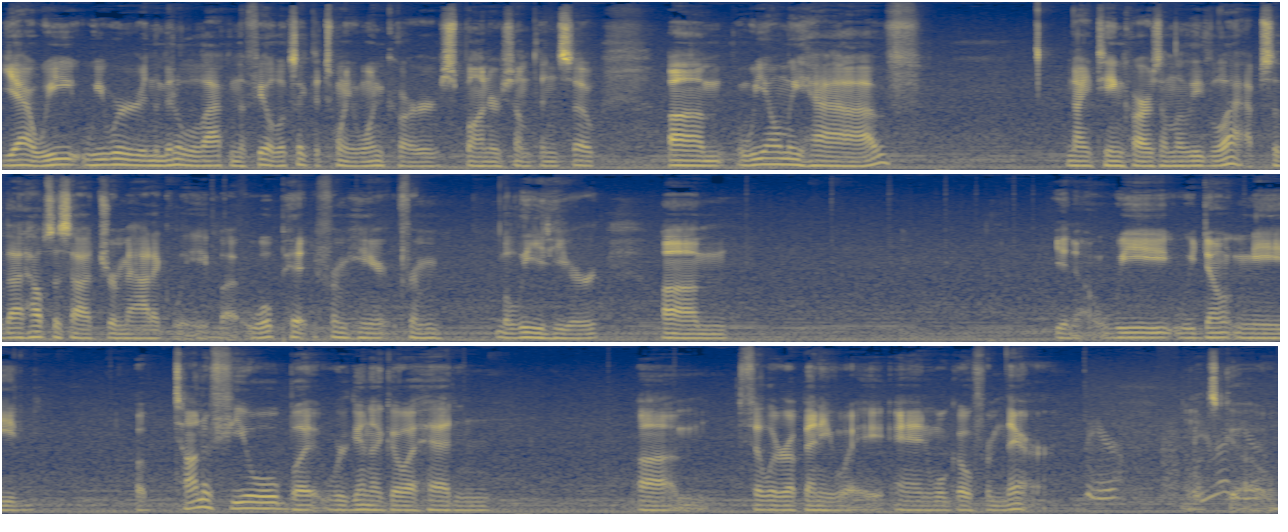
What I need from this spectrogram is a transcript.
yeah, we, we were in the middle of the lap in the field. Looks like the 21 car spun or something. So um, we only have 19 cars on the lead lap, so that helps us out dramatically. But we'll pit from here from the lead here. Um, you know, we we don't need a ton of fuel, but we're gonna go ahead and um, fill her up anyway, and we'll go from there. Here. Let's Are you ready go. here?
